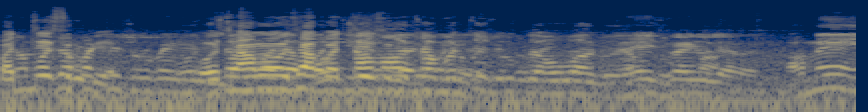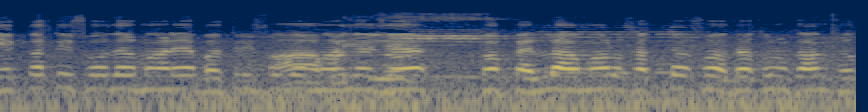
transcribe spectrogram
પચીસ રૂપિયા. ઓછામાં ઓછા પચીસ રૂપિયા. અમે એકત્રીસ ઓર્ડર મળ્યા બત્રીસ ઓર્ડર મળ્યા છે તો પહેલા અમારું સત્તરસો અઢારસો નું કામ થતું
